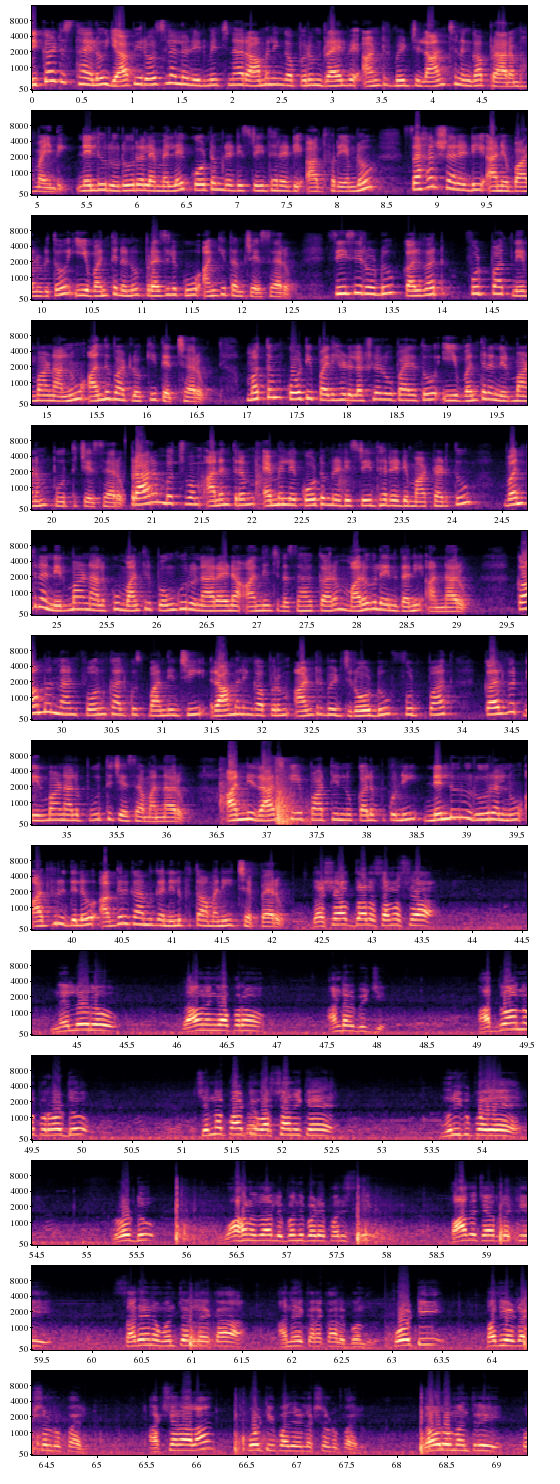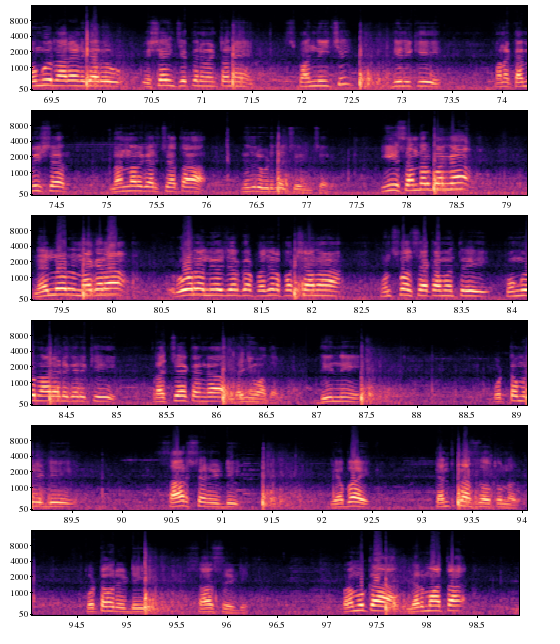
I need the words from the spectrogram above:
Record స్థాయిలో యాభై రోజులలో నిర్మించిన రామలింగపురం రైల్వే అండర్ బ్రిడ్జ్ లాంఛనంగా ప్రారంభమైంది. నెల్లూరు రూరల్ ఎమ్మెల్యే కోటంరెడ్డి శ్రీధర్రెడ్డి ఆధ్వర్యంలో సహర్షారెడ్డి అనే బాలుడితో ఈ వంతెనను ప్రజలకు అంకితం చేశారు. సీసీ రోడ్డు కల్వర్ట్ ఫుట్పాత్ నిర్మాణాలను అందుబాటులోకి తెచ్చారు. మొత్తం కోటి పదిహేడు లక్షల రూపాయలతో ఈ వంతెన నిర్మాణం పూర్తి చేశారు. ప్రారంభోత్సవం అనంతరం ఎమ్మెల్యే కోటంరెడ్డి శ్రీధర్ రెడ్డి మాట్లాడుతూ వంతెన నిర్మాణాలకు మంత్రి పొంగూరు నారాయణ అందించిన సహకారం మరువలేనిదని అన్నారు. కామన్ మ్యాన్ ఫోన్ కాల్కు స్పందించి Ramalingapuram under bridge road footpath culvert నిర్మాణాలు పూర్తి చేశామన్నారు. అన్ని రాజకీయ పార్టీలను కలుపుకుని నెల్లూరు రూరల్ను అభివృద్ధిలో అగ్రగామిగా నిలుపుతామని చెప్పారు. దశాబ్దాల సమస్య నెల్లూరు రామలింగాపురం అండర్ బ్రిడ్జి అద్వాన్నపు రోడ్డు చిన్నపాటి వర్షానికే మునిగిపోయే రోడ్డు వాహనదారులు ఇబ్బంది పడే పరిస్థితి. పాదచారులకి సరైన వంతెన లేక అనేక రకాల ఇబ్బందులు. కోటి పదిహేడు లక్షల రూపాయలు. అక్షరాల కోటి పదిహేడు లక్షల రూపాయలు. గౌరవ మంత్రి పొంగూరు నారాయణ గారు విషయం చెప్పిన వెంటనే స్పందించి దీనికి మన కమిషనర్ నన్నర్ గారి చేత నిధులు విడుదల చేయించారు. ఈ సందర్భంగా నెల్లూరు నగర రూరల్ నియోజకవర్గ ప్రజల పక్షాన మున్సిపల్ శాఖ మంత్రి పొంగూరు నారాయణ గారికి ప్రత్యేకంగా ధన్యవాదాలు. దీన్ని పుట్టమరెడ్డి సారసరెడ్డి అబ్బాయి టెన్త్ క్లాస్ చదువుతున్నారు. పుట్టమరెడ్డి సాహస్రెడ్డి ప్రముఖ నిర్మాత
